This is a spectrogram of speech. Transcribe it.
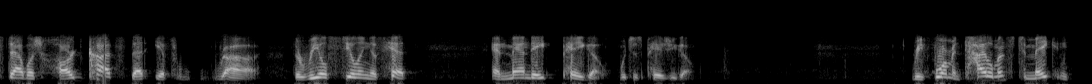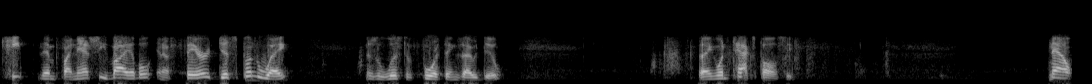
Establish hard cuts that, if uh, the real ceiling is hit, and mandate pay go, which is pay as you go reform entitlements to make and keep them financially viable in a fair, disciplined way. There's a list of four things I would do. Then I go into tax policy. Now,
